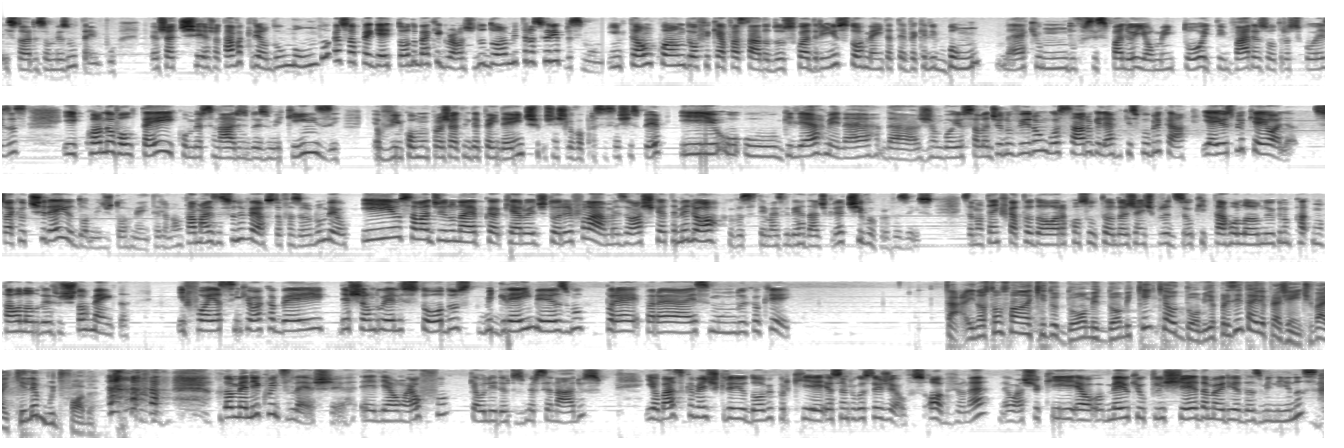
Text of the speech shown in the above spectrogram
histórias ao mesmo tempo. Eu já estava criando um mundo, eu só peguei todo o background do Dome e transferi para esse mundo. Então, quando eu fiquei afastada dos quadrinhos, Tormenta teve aquele boom, né, que o mundo se espalhou e aumentou e tem várias outras coisas. E quando eu voltei com Mercenários em 2015, eu vim como um projeto independente, a gente levou para CCXP, e o, o, Guilherme, né, da Jambô e o Saladino viram, gostaram, o Guilherme quis publicar. E aí eu expliquei, olha, só que eu tirei o Dome de Tormenta, ele não tá mais nesse universo, tô fazendo no meu. E o Saladino, na época que era o editor, ele falou, ah, mas eu acho que é até melhor, porque você tem mais liberdade criativa para fazer isso. Você não tem que ficar toda hora consultando a gente para dizer o que tá rolando e o que não, não tá rolando dentro de Tormenta. E foi assim que eu acabei deixando eles todos, migrei mesmo para esse mundo que eu criei. Tá, e nós estamos falando aqui do Domi, Domi. Quem que é o Domi? Apresenta ele pra gente, vai, que ele é muito foda. Domenico Windslasher. Ele é um elfo, que é o líder dos mercenários. E eu basicamente criei o Domi porque eu sempre gostei de elfos. Óbvio, né? Eu acho que é meio que o clichê da maioria das meninas.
